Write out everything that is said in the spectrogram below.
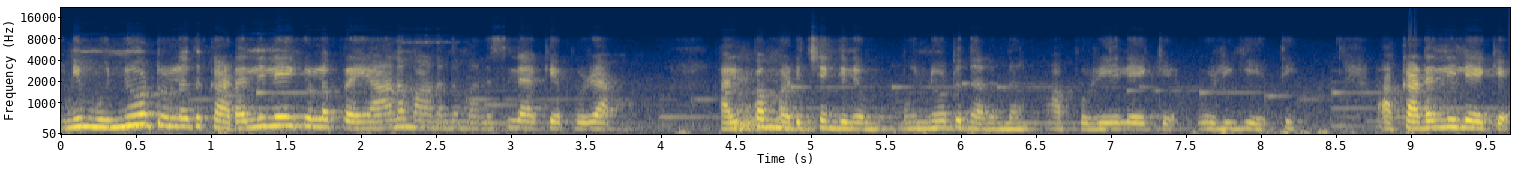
ഇനി മുന്നോട്ടുള്ളത് കടലിലേക്കുള്ള പ്രയാണമാണെന്ന് മനസ്സിലാക്കിയ പുഴ അല്പം മടിച്ചെങ്കിലും മുന്നോട്ട് നടന്ന് ആ പുഴയിലേക്ക് ഒഴുകിയെത്തി. ആ കടലിലേക്ക്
